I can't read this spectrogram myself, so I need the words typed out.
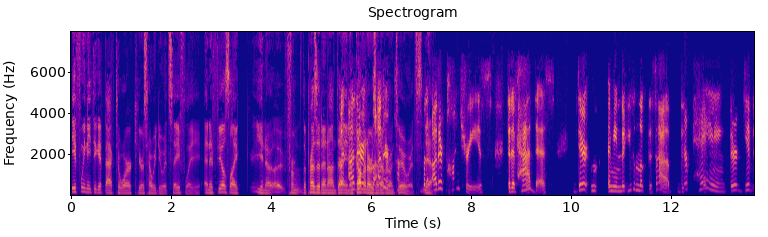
if we need to get back to work, here's how we do it safely. And it feels like, you know, uh, from the president on down, you know, other- governors and everyone co- too. It's but yeah, other countries that have had this they're i mean you can look this up they're paying they're giving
